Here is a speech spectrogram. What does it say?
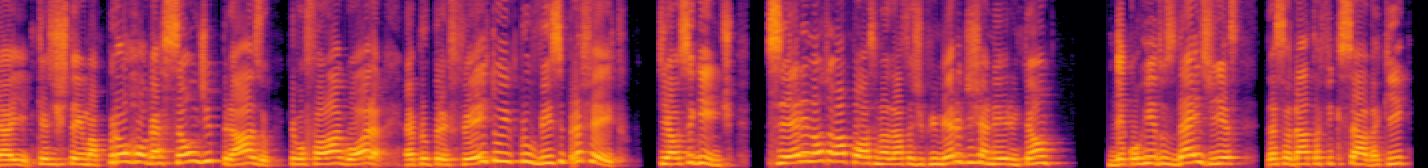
é aí que a gente tem uma prorrogação de prazo, que eu vou falar agora, é para o prefeito e para o vice-prefeito, que é o seguinte: se ele não tomar posse na data de 1 de janeiro, então, decorridos 10 dias dessa data fixada aqui,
